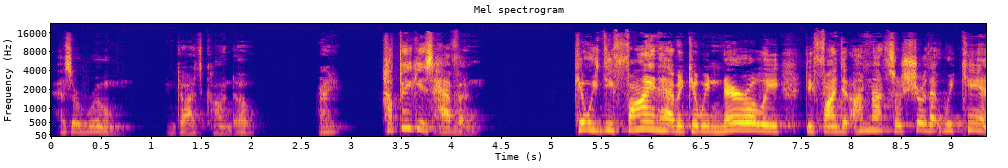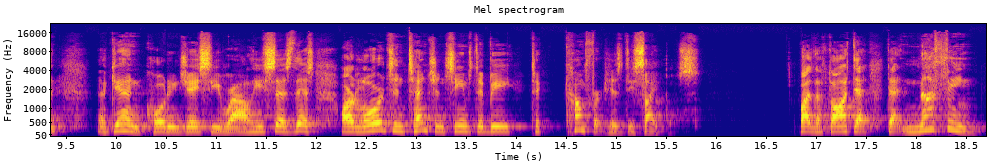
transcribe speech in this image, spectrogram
has a room in God's condo, right? How big is heaven? Can we define heaven? Can we narrowly define it? I'm not so sure that we can. Again, quoting J.C. Ryle, he says this, our Lord's intention seems to be to comfort his disciples by the thought that, that nothing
